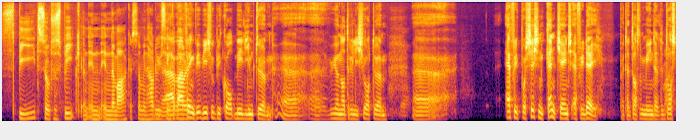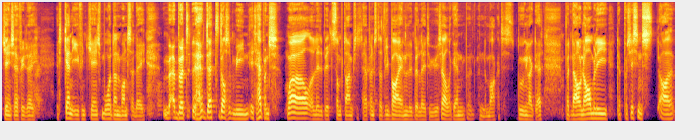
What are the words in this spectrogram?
speed, so to speak, in in, in the markets? I mean, how do you think about it? I think it? we, we should be called medium term. Uh, uh, we are not really short term. Uh, every position can change every day, but that doesn't mean that it does change every day. It can even change more than once a day. But that doesn't mean it happens. Well, a little bit. Sometimes it happens that we buy and a little bit later we sell again but when the market is doing like that. But now, normally, the positions are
